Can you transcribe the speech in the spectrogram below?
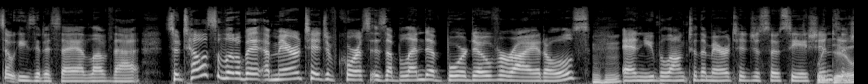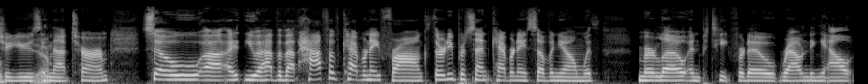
So easy to say. I love that. So tell us a little bit. A Meritage, of course, is a blend of Bordeaux varietals, and you belong to the Meritage Association Mm-hmm. Since you're using Yep. that term. So uh, you have about half of Cabernet Franc, 30% Cabernet Sauvignon with Merlot and Petit Verdot rounding out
